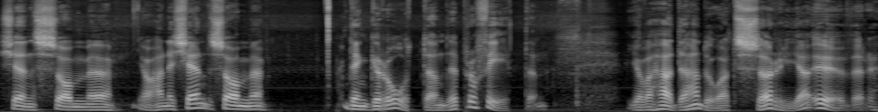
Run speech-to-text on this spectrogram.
känns som, eh, ja, han är känd som den gråtande profeten. Ja, vad hade han då att sörja över?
